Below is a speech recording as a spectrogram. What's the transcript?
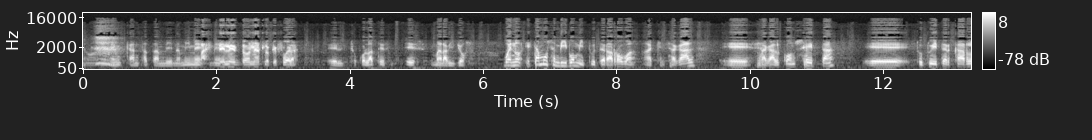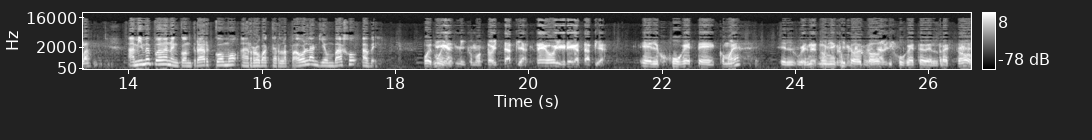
no, a mí me encanta también. A mí me, me- Pasteles, donas, lo que fuera. el chocolate es, es maravilloso. Bueno, estamos en vivo, mi Twitter arroba hzagal, eh, zagal con z, Eh, ¿Tu Twitter, Carla? A mí me pueden encontrar como arroba carlapaola-ab. Pues muy y a bien. mí como Toy Tapia, T-O-Y Tapia. El juguete, ¿cómo es? El, muñequito de todos y juguete del resto, ¿o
